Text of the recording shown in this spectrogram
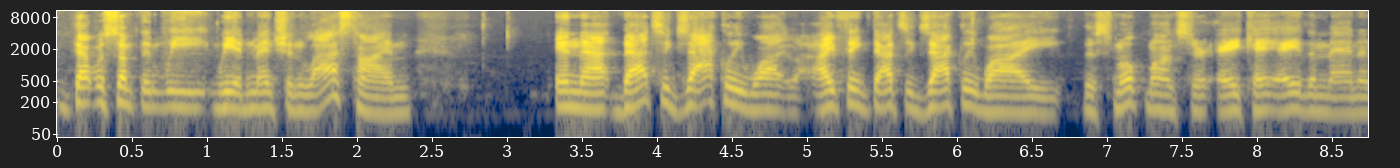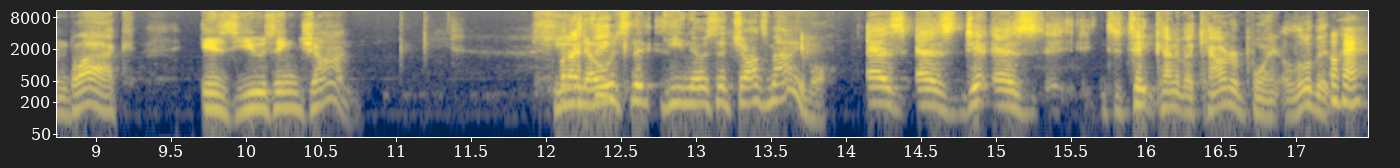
that was something we we had mentioned last time. In that, that's exactly why I think that's exactly why the smoke monster, aka the Man in Black, is using John. He But knows that he knows that John's malleable. As as di- as to take kind of a counterpoint a little bit. Okay.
